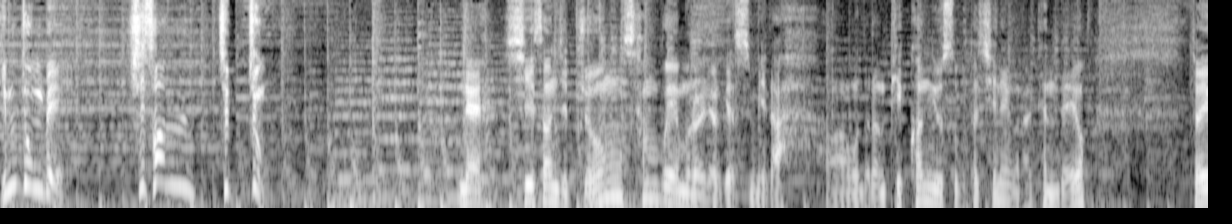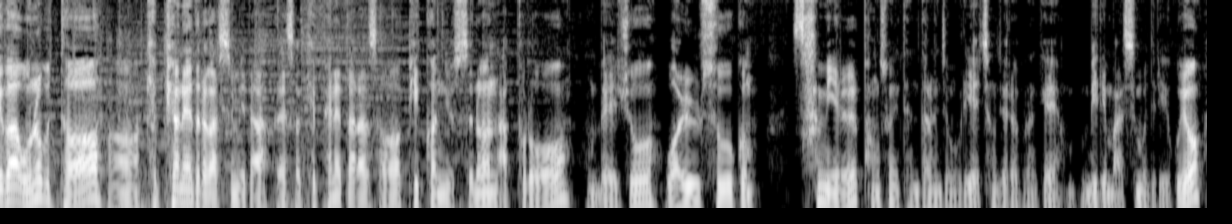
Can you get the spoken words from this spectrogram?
김종배 시선 집중 네, 시선 집중 3부의 문을 열겠습니다. 어, 오늘은 비컨 뉴스부터 진행을 할 텐데요. 저희가 오늘부터 어, 개편에 들어갔습니다. 그래서 개편에 따라서 비컨 뉴스는 앞으로 매주 월수금 3일 방송이 된다는 점 우리 애청자 여러분에게 미리 말씀을 드리고요.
